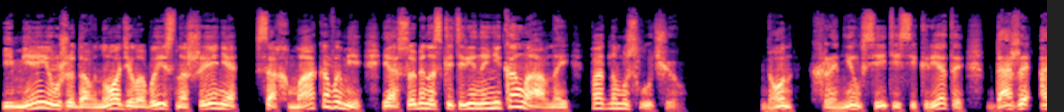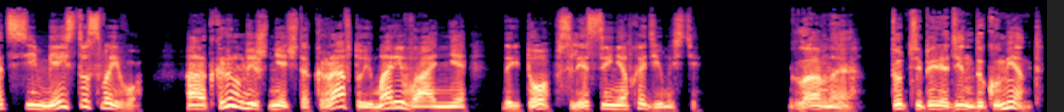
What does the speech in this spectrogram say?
имея уже давно деловые сношения с Ахмаковыми и особенно с Катериной Николаевной по одному случаю. Но он хранил все эти секреты даже от семейства своего, а открыл лишь нечто Крафту и Марье Ванне, да и то вследствие необходимости. «Главное, тут теперь один документ»,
